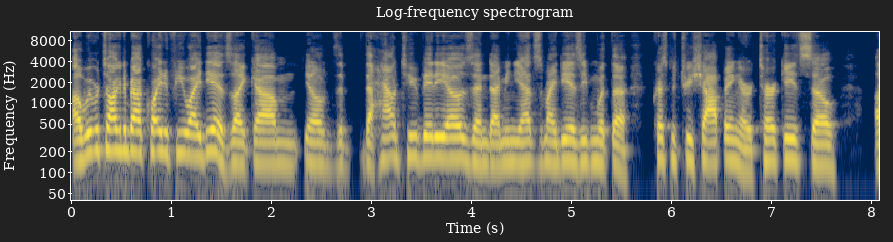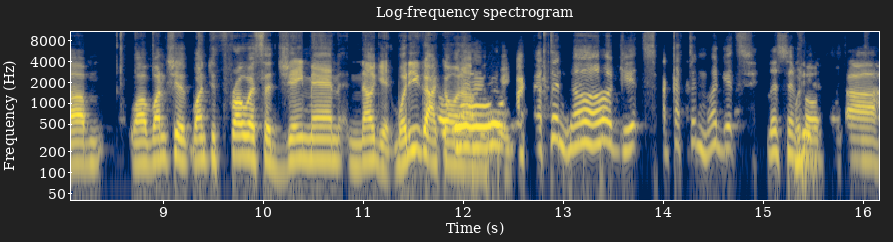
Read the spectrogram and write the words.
uh, we were talking about quite a few ideas, like um, you know, the the how to videos, and I mean, you had some ideas even with the Christmas tree shopping or turkeys. So, um, well, why don't you why don't you throw us a J Man nugget? What do you got going on Oh, week? I got the nuggets. I got the nuggets. Listen, What do you- folks. Uh,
